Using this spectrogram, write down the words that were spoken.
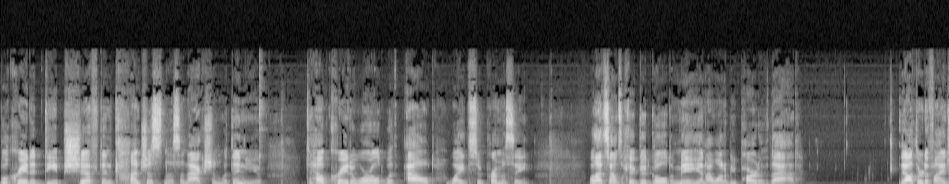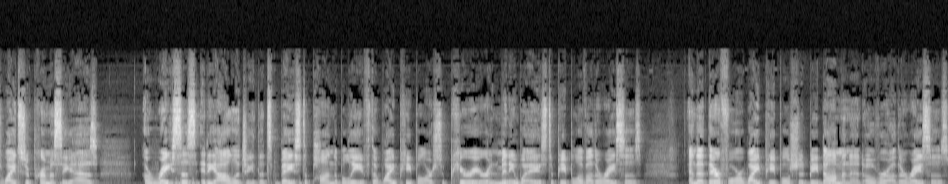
will create a deep shift in consciousness and action within you to help create a world without white supremacy. Well, that sounds like a good goal to me, and I want to be part of that. The author defines white supremacy as a racist ideology that's based upon the belief that white people are superior in many ways to people of other races, and that therefore white people should be dominant over other races.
